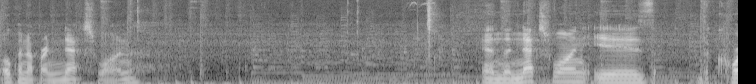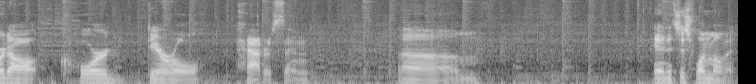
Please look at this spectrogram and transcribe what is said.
open up our next one. And the next one is the Cordal Cord Daryl Patterson. Um, and it's just one moment,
